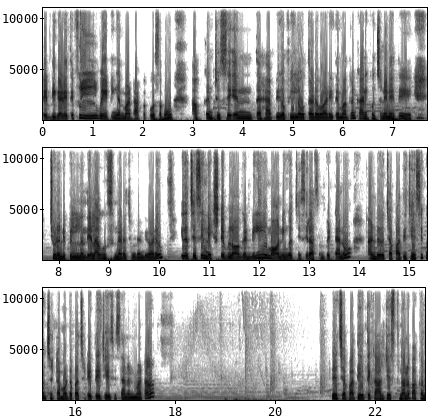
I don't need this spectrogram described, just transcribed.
టెడ్డీ గడ్ అయితే ఫుల్ వెయిటింగ్ అనమాట అక్క కోసము. అక్కని చూస్తే ఎంత హ్యాపీగా ఫీల్ అవుతాడో వాడైతే మాత్రం. కానీ కొంచెం నేనైతే చూడండి పిల్లలు ఎలా కూర్చున్నాడో చూడండి వాడు. ఇది వచ్చేసి నెక్స్ట్ డే బ్లాగ్ అండి. మార్నింగ్ వచ్చేసి రసం పెట్టాను. అండ్ చపాతీ చేసి కొంచెం టమాటా పచ్చడి అయితే చేసేసాను అనమాట నేను చపాతీ అయితే కాల్ చేస్తున్నాను. పక్కన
